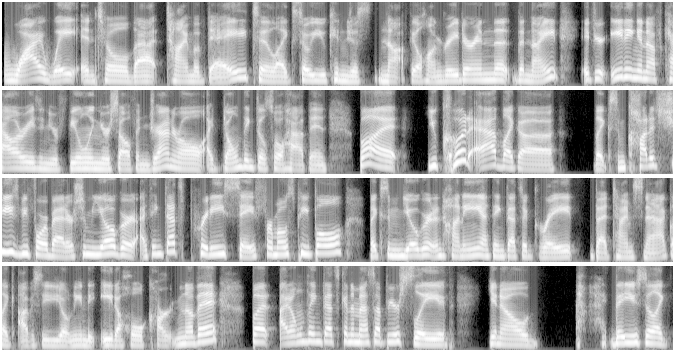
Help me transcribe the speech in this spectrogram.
why wait until that time of day to like so you can just not feel hungry during the the night if you're eating enough calories and you're fueling yourself in general i don't think this will happen but you could add like a like some cottage cheese before bed or some yogurt. I think that's pretty safe for most people. Like some yogurt and honey i think that's a great bedtime snack. Like obviously you don't need to eat a whole carton of it but i don't think that's going to mess up your sleep. You know they used to like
